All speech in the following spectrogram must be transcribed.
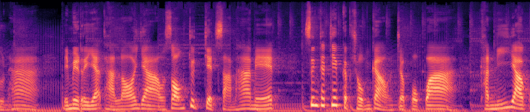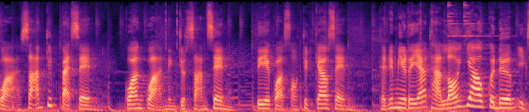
1.405 และมีระยะฐานล้อยาว 2.735 เมตร ซึ่งถ้าเทียบกับโฉมเก่าจะพบว่า คันนี้ยาวกว่า 3.8 เซน กว้างกว่า 1.3 เซน เตี้ยกว่า 2.9 เซน แถมยังมีระยะฐานล้อยาวกว่าเดิมอีก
